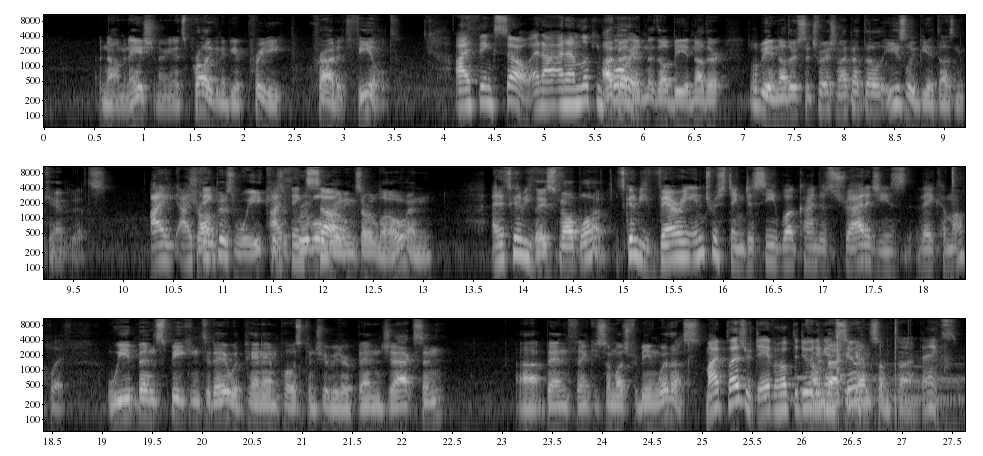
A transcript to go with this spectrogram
a nomination. I mean, it's probably going to be a pretty crowded field. I think so, and I, and I'm looking I forward. bet there'll be another. There'll be another situation. I bet there'll easily be a dozen candidates. I, I Trump think, is weak. His I think approval so. ratings are low, and and it's going to be they smell blood. it's going to be very interesting to see what kind of strategies they come up with. We've been speaking today with Pan Am Post contributor Ben Jackson. Uh, ben, thank you so much for being with us. My pleasure, Dave. I hope to do it Come again back soon. again sometime. Thanks.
